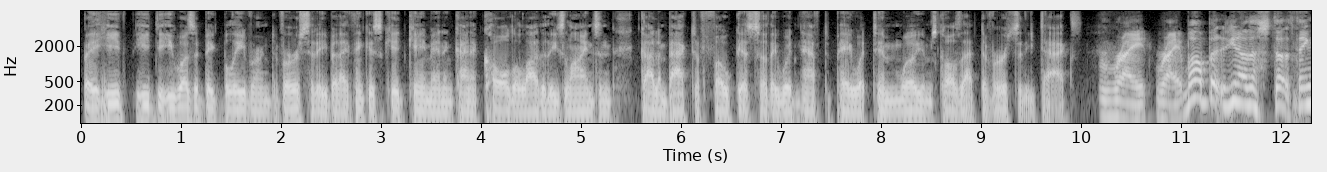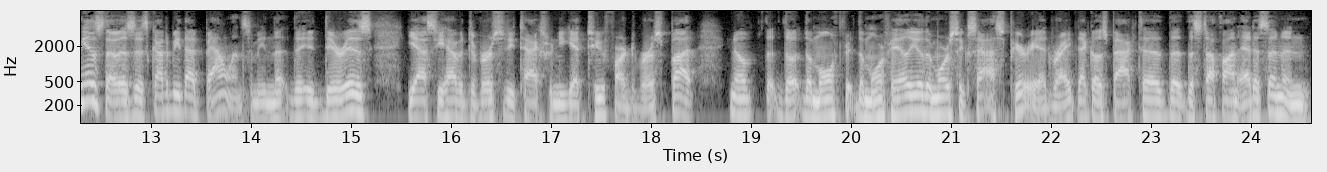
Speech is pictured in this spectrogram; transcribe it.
but he he he was a big believer in diversity. But I think his kid came in and kind of culled a lot of these lines and got them back to focus, so they wouldn't have to pay what Tim Williams calls that diversity tax. Right, right. Well, but you know, the, the thing is, though, is it's got to be that balance. I mean, the, the, there is yes, you have a diversity tax when you get too far diverse, but you know, the, the, more the more failure, the more success. Period. Right. That goes back to the, the stuff on Edison and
